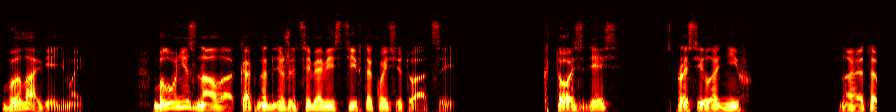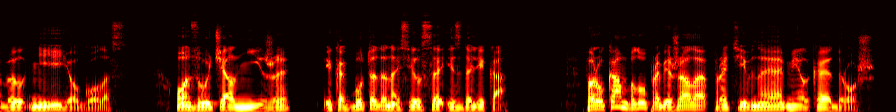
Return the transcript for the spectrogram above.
была ведьмой. Блу не знала, как надлежит себя вести в такой ситуации. «Кто здесь?» — спросила Ниф. Но это был не ее голос. Он звучал ниже и как будто доносился издалека. По рукам Блу пробежала противная мелкая дрожь.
